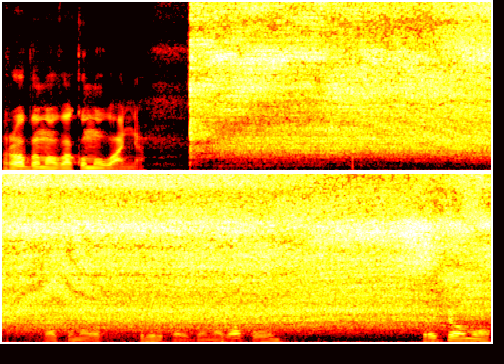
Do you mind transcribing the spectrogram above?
робимо вакуумування. Бачимо, як стрілка йде на вакуум. При цьому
